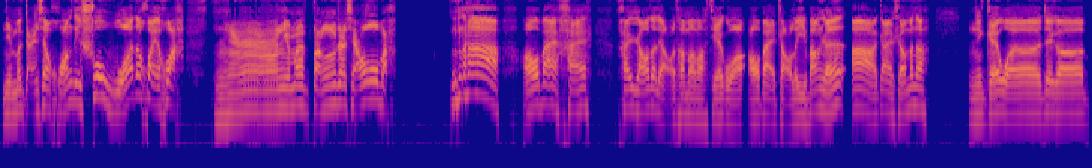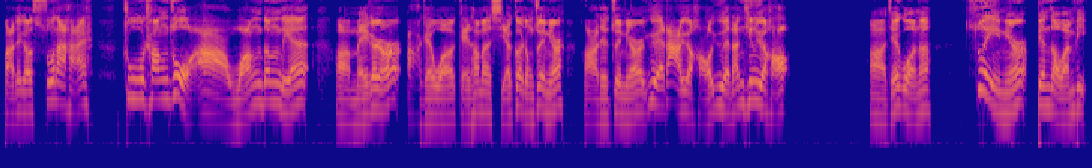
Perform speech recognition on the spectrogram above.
你们敢向皇帝说我的坏话？嗯，你们等着瞧吧。那鳌拜还还饶得了他们吗？结果鳌拜找了一帮人啊，干什么呢？你给我这个把这个苏纳海、朱昌作啊、王登联啊，每个人啊，给我给他们写各种罪名啊，这罪名越大越好，越难听越好啊。结果呢，罪名编造完毕，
